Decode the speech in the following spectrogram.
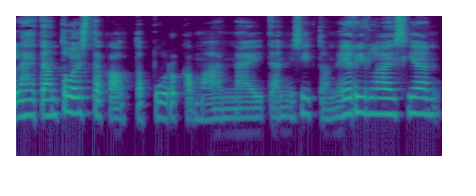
lähdetään toista kautta purkamaan näitä, niin sitten on erilaisia ö,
